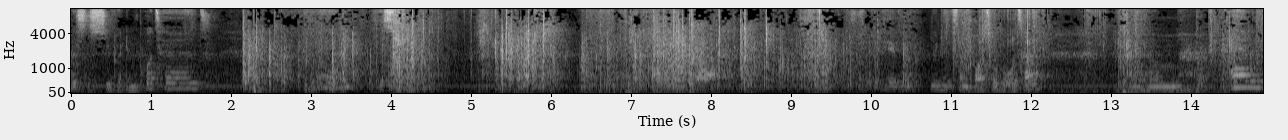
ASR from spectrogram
This is super important. And this one. It's a bit heavy. We need some bottled water. Um, and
